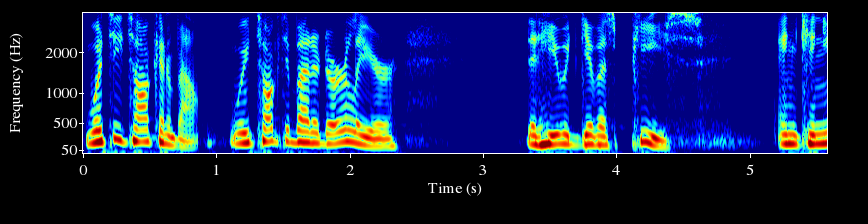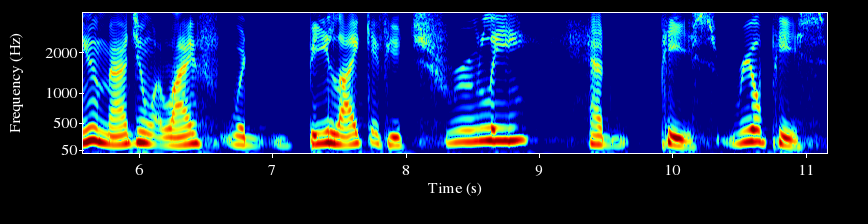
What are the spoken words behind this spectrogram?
What's he talking about? We talked about it earlier that he would give us peace. And can you imagine what life would be like if you truly had peace, real peace?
